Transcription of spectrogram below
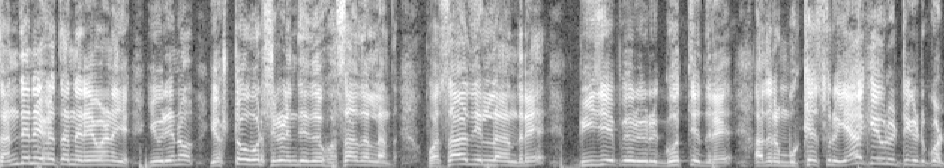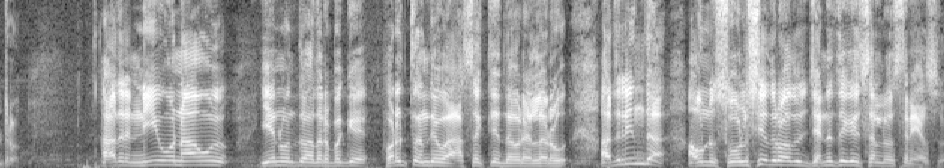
ತಂದೆನೇ ಹೇಳ್ತಾನೆ ರೇವಣ್ಣ, ಇವರೇನೋ ಎಷ್ಟೋ ವರ್ಷಗಳಿಂದ ಇದು ಹೊಸದಲ್ಲ ಅಂತ. ಹೊಸದಿಲ್ಲ ಅಂದರೆ ಬಿ ಜೆ ಪಿಯವರು ಇವ್ರಿಗೆ ಗೊತ್ತಿದ್ದರೆ ಅದರ ಮುಖ್ಯಸ್ಥರು ಯಾಕೆ ಇವ್ರಿಗೆ ಟಿಕೆಟ್ ಕೊಟ್ಟರು ಆದರೆ ನೀವು ನಾವು ಏನೊಂದು ಒಂದು ಅದರ ಬಗ್ಗೆ ಹೊರಗೆ ತಂದೆವು ಆಸಕ್ತಿ ಇದ್ದವರೆಲ್ಲರೂ ಅದರಿಂದ ಅವನು ಸೋಲಿಸಿದ್ರು ಅದು ಜನತೆಗೆ ಸಲ್ಲುವ ಶ್ರೇಯಸ್ಸು.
